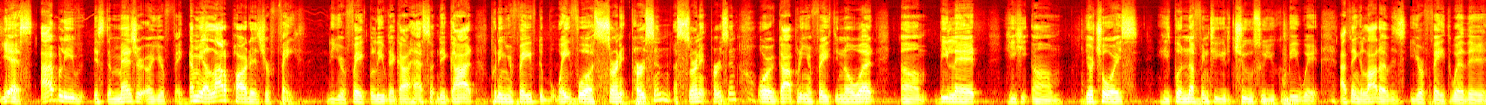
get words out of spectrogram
yes, I believe it's the measure of your faith. I mean, a lot of part is your faith. Do your faith believe that God has something? Did God put in your faith to wait for a certain person, a certain person, or God put in your faith? You know what? Um, be led. He, he um, your choice. He's put enough into you to choose who you can be with. I think a lot of is your faith, whether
